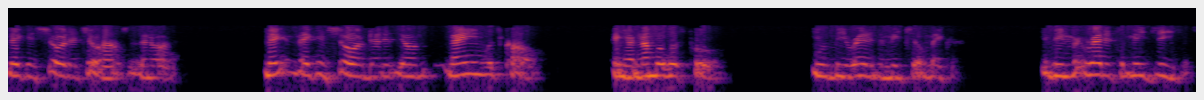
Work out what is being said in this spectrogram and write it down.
making sure that your house is in order, Make, making sure that if your name was called and your number was pulled, you would be ready to meet your maker. You'd be ready to meet Jesus,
